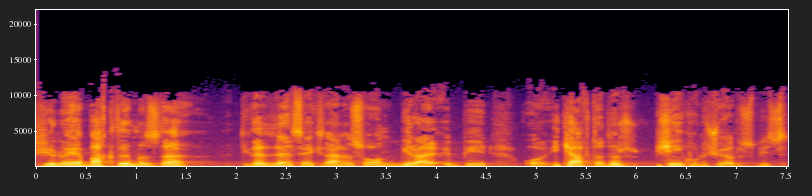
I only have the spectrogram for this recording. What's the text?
Şuraya baktığımızda dikkat edersek yani son bir ay, bir, o iki haftadır bir şeyi konuşuyoruz biz.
